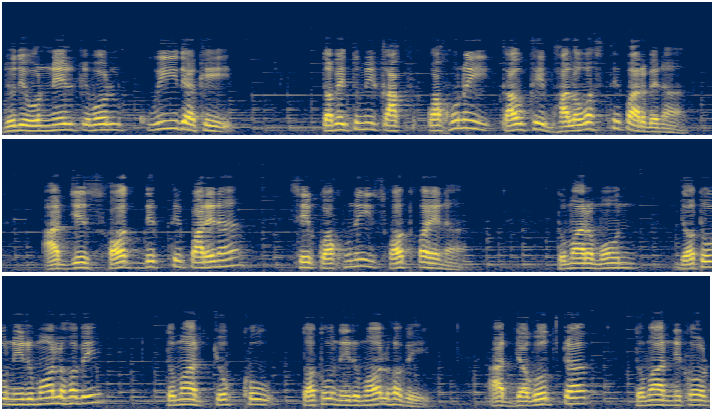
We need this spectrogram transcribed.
যদি অন্যের কেবল কুই দেখে, তবে তুমি কখনোই কাউকে ভালোবাসতে পারবে না, আর যে সৎ দেখতে পারে না সে কখনোই সৎ হয় না। তোমার মন যত নির্মল হবে, তোমার চক্ষু তত নির্মল হবে, আর জগৎটা তোমার নিকট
